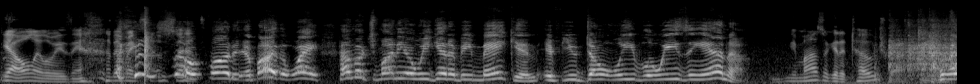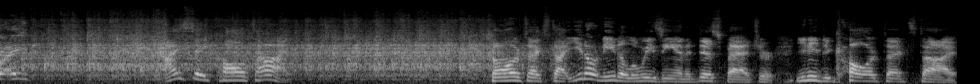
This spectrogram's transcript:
Yeah, only Louisiana. that makes it's so sense. funny. And by the way, how much money are we going to be making if you don't leave Louisiana? You might as well get a tow truck. Right? I say call Ty. Call or text Ty. You don't need a Louisiana dispatcher. You need to call or text Ty.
